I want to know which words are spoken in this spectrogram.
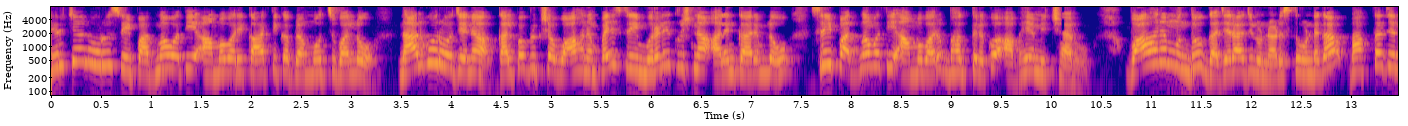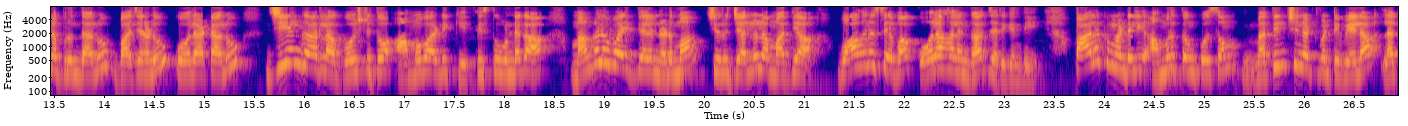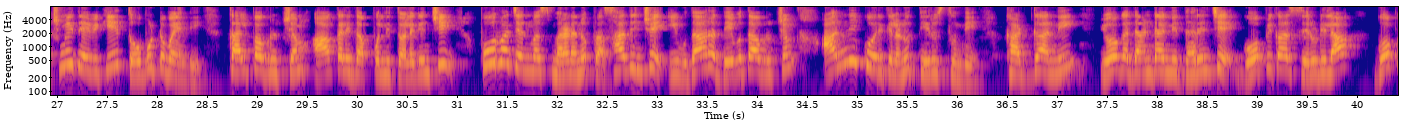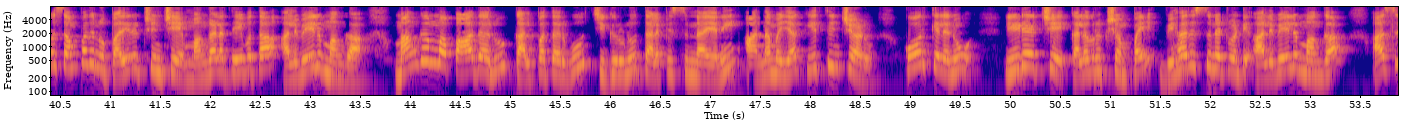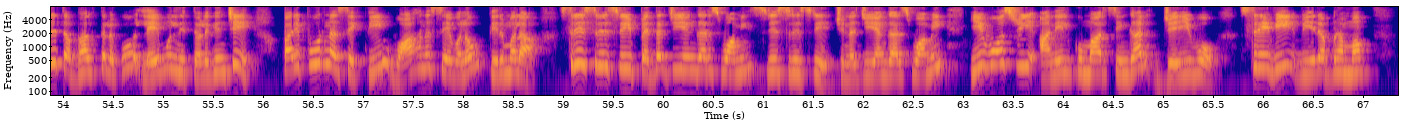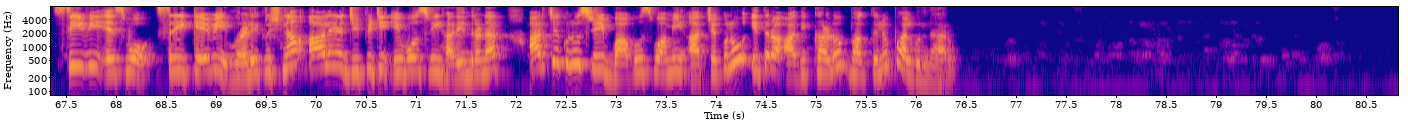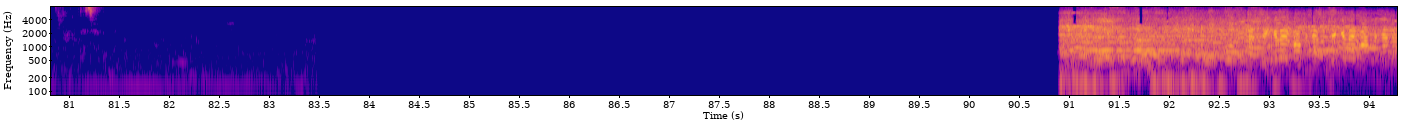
తిరుచానూరు శ్రీ పద్మావతి అమ్మవారి కార్తీక బ్రహ్మోత్సవాల్లో నాలుగో రోజైన కల్పవృక్ష వాహనంపై శ్రీ మురళీకృష్ణ అలంకారంలో శ్రీ పద్మావతి అమ్మవారు భక్తులకు అభయమిచ్చారు వాహనం ముందు గజరాజులు నడుస్తూ ఉండగా భక్తజన బృందాలు భజనలు కోలాటాలు జియంగార్ల గోష్ఠితో అమ్మవారిని కీర్తిస్తూ ఉండగా మంగళ వైద్యాల నడుమ చిరు జల్లుల మధ్య వాహన సేవ కోలాహలంగా జరిగింది. పాలక మండలి అమృతం కోసం మతించినటువంటి వేళ లక్ష్మీదేవికి తోబుట్టువైంది. కల్పవృక్షం ఆకలి దప్పుల్ని తొలగించి పూర్వజన్మ స్మరణను ప్రసాదించే ఈ ఉదార దేవతా వృక్షం అన్ని కోరికలను తీరుస్తుంది. ఖడ్గాన్ని యోగదండాన్ని ధరించే గోపికా శరుడిలా గోప సంపదను పరిరక్షించే మంగళ దేవత అలవేలు మంగ. మంగమ్మ పాదాలు కల్పతరువు చిగురును తలపిస్తున్నాయని అన్నమయ్య కీర్తించాడు. కోర్కెలను ఈడేర్చే కలవృక్షంపై విహరిస్తున్నటువంటి అలవేలు మంగ ఆశ్రిత భక్తులకు లేముల్ని తొలగించి పరిపూర్ణ శక్తి వాహన సేవలో తిరుమల. శ్రీ శ్రీ శ్రీ పెద్ద జియంగారి స్వామి శ్రీ శ్రీ శ్రీ చిన్న జియంగారి స్వామి EO Sri Anil Kumar Singhal JEO Sri V Veerabrahmam. CVSO Sri K V Muralikrishna ఆలయ జిపిటి ఈవో శ్రీ హరీంద్రనాథ్ అర్చకులు శ్రీ బాబుస్వామి అర్చకులు ఇతర అధికారులు భక్తులు పాల్గొన్నారు. సింగిల్ పంపించండి సింగిల్ పంపించండి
